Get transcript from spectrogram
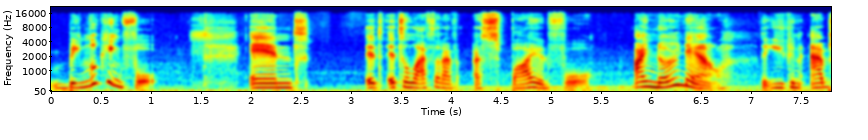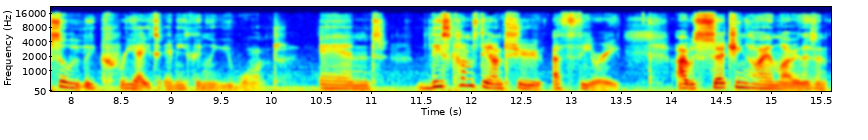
been looking for. And it, it's a life that I've aspired for. I know now that you can absolutely create anything that you want. And this comes down to a theory. I was searching high and low. There's an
